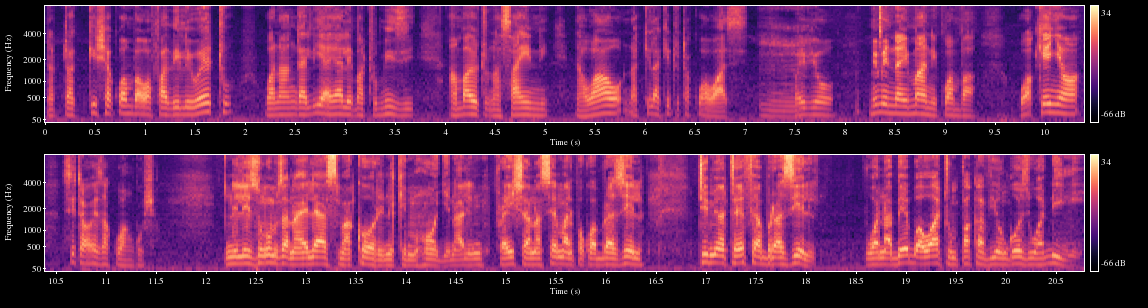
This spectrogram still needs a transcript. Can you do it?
na tutahakikisha kwamba wafadhili wetu wanaangalia yale matumizi ambayo tuna saini na wao na kila kitu itakuwa wazi mm. kwa hivyo mimi nina imani kwamba wakenya sitaweza kuangusha Nilizungumza na Elias Makori nikimhoji na alinifurahisha. Anasema alipokuwa Brazil, timu ya taifa ya Brazil wanabebwa watu mpaka viongozi wa dini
